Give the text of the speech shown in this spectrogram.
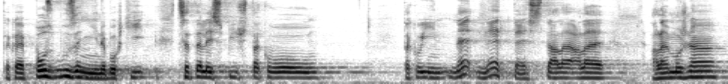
takové pozbuzení, nebo chtí, chcete-li spíš takovou, takový, ne, ne test, ale, ale, ale možná,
